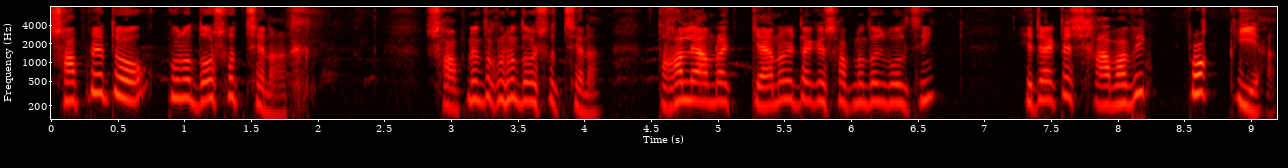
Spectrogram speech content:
স্বপ্নে তো কোনো দোষ হচ্ছে না। স্বপ্নে তো কোনো দোষ হচ্ছে না। তাহলে আমরা কেন এটাকে স্বপ্নদোষ বলছি? এটা একটা স্বাভাবিক প্রক্রিয়া।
